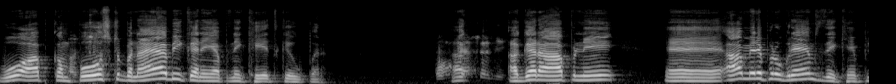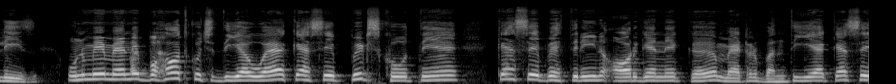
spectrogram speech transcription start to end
وہ آپ کمپوسٹ بنایا بھی کریں اپنے کھیت کے اوپر۔ جی؟ اگر آپ نے آپ میرے پروگرامز دیکھیں پلیز۔ ان میں میں نے۔ بہت کچھ دیا ہوا ہے کیسے پٹس کھوتے ہیں کیسے بہترین آرگینک میٹر بنتی ہے کیسے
